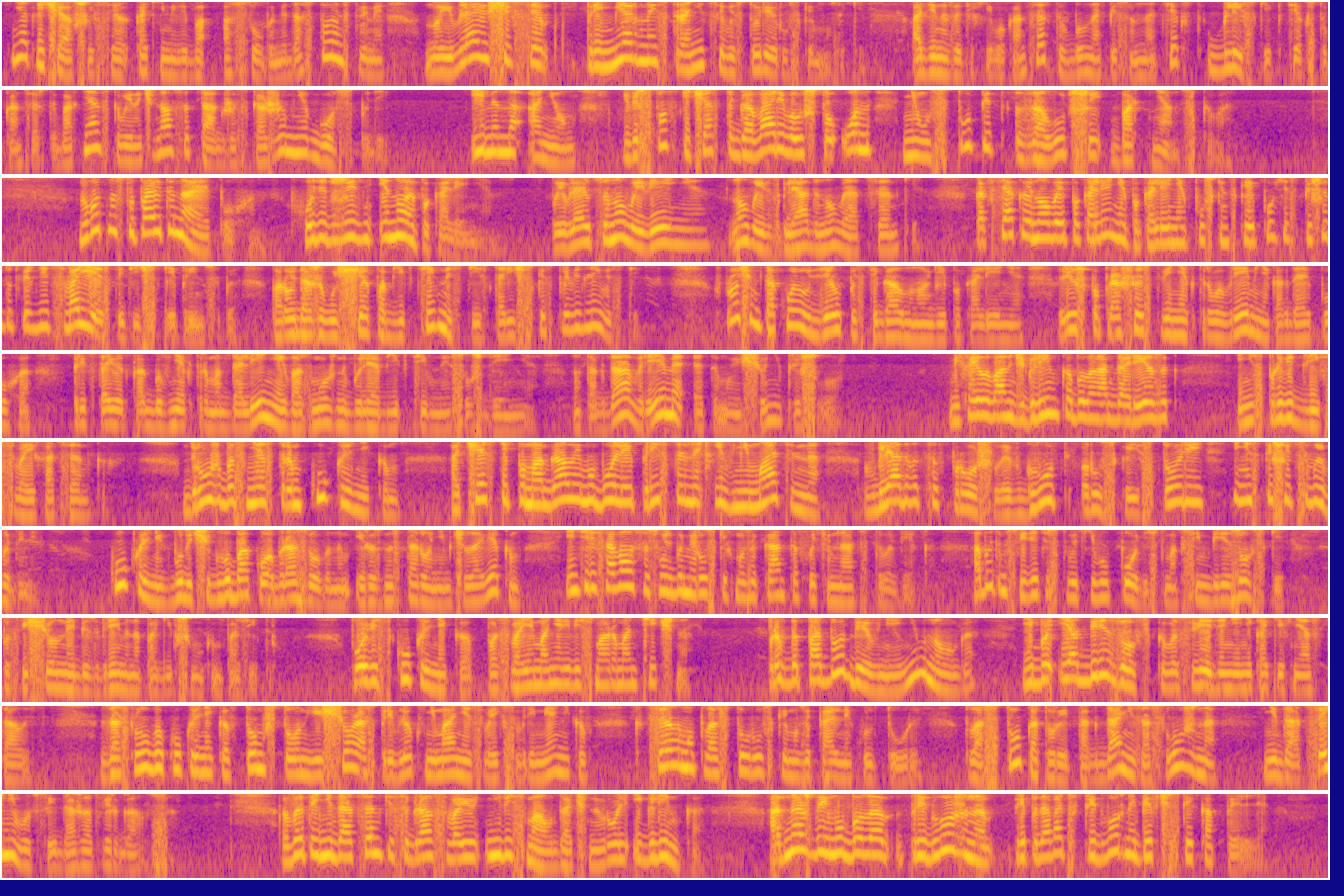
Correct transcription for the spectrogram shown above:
не отличавшихся какими-либо особыми достоинствами, но являющихся примерной страницей в истории русской музыки. Один из этих его концертов был написан на текст, близкий к тексту концерта Бортнянского, и начинался также «Скажи мне, Господи». Именно о нем Верстовский часто говаривал, что он не уступит за лучший Бортнянского. Но вот наступает иная эпоха, входит в жизнь иное поколение – Появляются новые веяния, новые взгляды, новые оценки. Как всякое новое поколение, поколение пушкинской эпохи спешит утвердить свои эстетические принципы, порой даже в ущерб объективности и исторической справедливости. Впрочем, такой удел постигал многие поколения. Лишь по прошествии некоторого времени, когда эпоха предстает как бы в некотором отдалении, возможны были объективные суждения. Но тогда время этому еще не пришло. Михаил Иванович Глинка был иногда резок и несправедлив в своих оценках. Дружба с Нестором Кукольником – отчасти помогало ему более пристально и внимательно вглядываться в прошлое, вглубь русской истории и не спешить с выводами. Кукольник, будучи глубоко образованным и разносторонним человеком, интересовался судьбами русских музыкантов XVIII века. Об этом свидетельствует его повесть «Максим Березовский», посвященная безвременно погибшему композитору. Повесть Кукольника по своей манере весьма романтична. Правдоподобия в ней немного, ибо и от Березовского сведений никаких не осталось. Заслуга кукольника в том, что он еще раз привлек внимание своих современников к целому пласту русской музыкальной культуры, пласту, который тогда незаслуженно недооценивался и даже отвергался. В этой недооценке сыграл свою не весьма удачную роль и Глинка. Однажды ему было предложено преподавать в придворной певческой капелле.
